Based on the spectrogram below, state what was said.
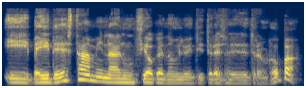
Y BYD también anunció que en 2023 entra a Europa.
